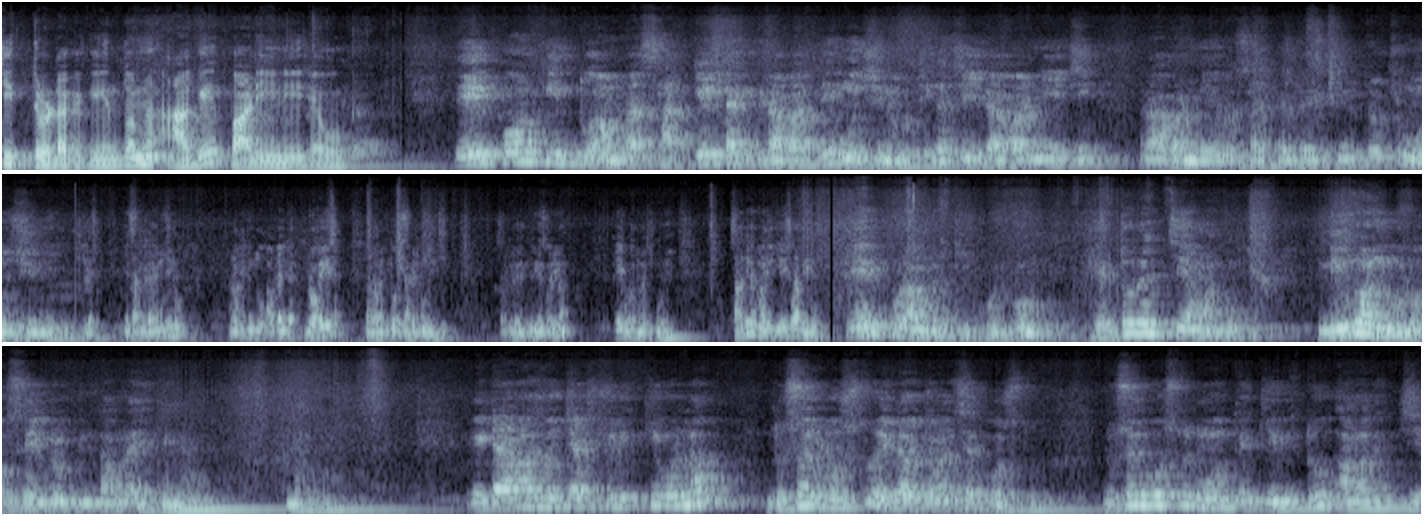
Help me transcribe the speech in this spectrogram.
চিত্রটাকে কিন্তু আমি আগে পাড়িয়ে নিয়ে যাব। এরপর কিন্তু আমরা সার্কেলটাকে রাবার দিয়ে মুছে নেব, ঠিক আছে? এই রাবার নিয়েছি রাবার নিয়ে আমরা সার্কেলটাকে কিন্তু একটু মুছে নিচ্ছি। এরপর আমরা কি করব? ভেতরের যে আমাদের নিউরনগুলো সেইগুলো কিন্তু আমরা এঁকে নেব। দেখো, এটা আমাদের হচ্ছে অ্যাকচুয়ালি কী বললাম? ধূসর বস্তু, এটা হচ্ছে আমাদের শ্বেত বস্তু ধূসর বস্তুর মধ্যে কিন্তু আমাদের যে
